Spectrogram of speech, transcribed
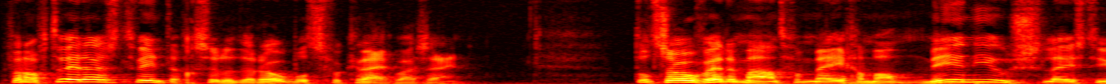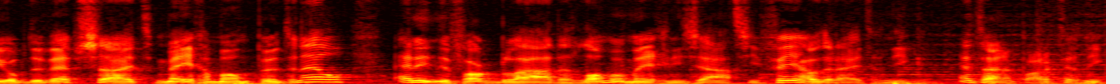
Vanaf 2020 zullen de robots verkrijgbaar zijn. Tot zover de maand van Megaman. Meer nieuws leest u op de website megaman.nl en in de vakbladen Landbouwmechanisatie, Veehouderijtechniek en Tuin- en Parktechniek.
